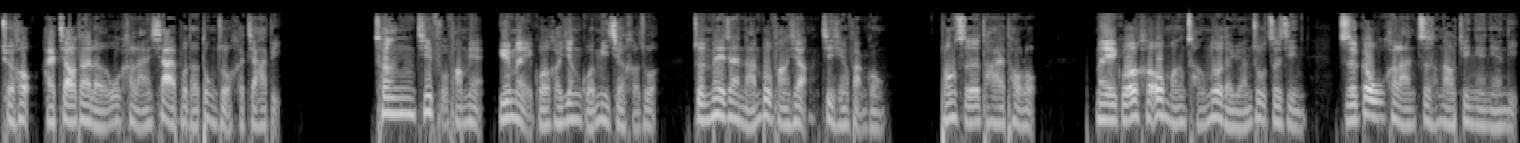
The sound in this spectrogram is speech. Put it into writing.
最后还交代了乌克兰下一步的动作和家底，称基辅方面与美国和英国密切合作，准备在南部方向进行反攻。同时，他还透露，美国和欧盟承诺的援助资金只够乌克兰支撑到今年年底。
